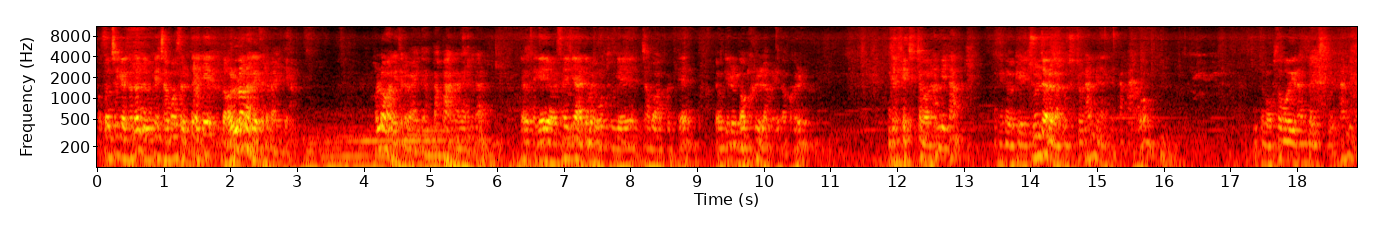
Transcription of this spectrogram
어떤 책에서는 이렇게 접었을 때 이게 널널하게 들어가야 돼요. 헐렁하게 들어가야 돼요. 빡빡하게 아니라. 그래서 되게 세개 아니면 뭐두개 접어갖고 이렇게 여기를 너클이라고 해요. 너클. 이렇게 측정을 합니다. 그래서 이렇게 줄자를 갖고 측정을 합니다. 이렇게 딱 하고 좀 없어 보이긴 한데 이렇게 합니다.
